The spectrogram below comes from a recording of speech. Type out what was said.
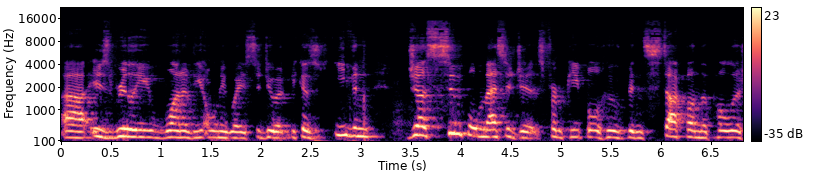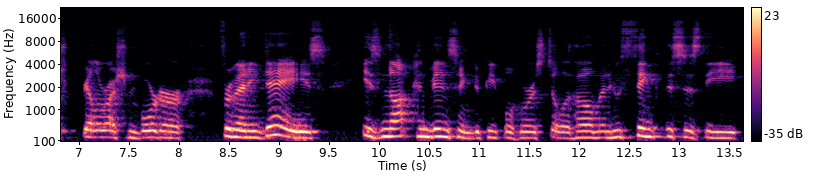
uh, is really one of the only ways to do it because even just simple messages from people who've been stuck on the Polish Belarusian border for many days is not convincing to people who are still at home and who think this is the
